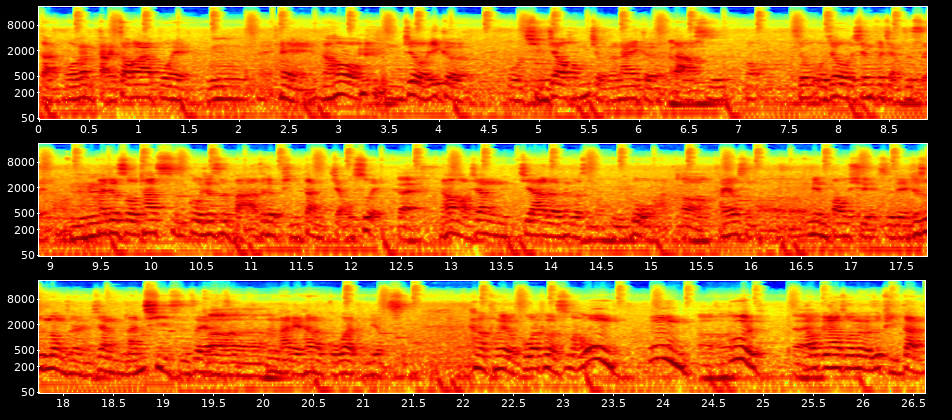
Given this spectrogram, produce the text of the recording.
蛋，我让打造拉波哎，嗯，嘿，然后你就有一个我请教红酒的那一个大师哦，就我就先不讲是谁了他就说他试过就是把这个皮蛋嚼碎，对，然后好像加了那个什么乳酪啊，哦。还有什么面包屑之类，就是弄成很像蓝气石这样子，就拿给他的国外朋友吃。他的朋友国外朋友吃完，嗯嗯嗯。然后跟他说那个是皮蛋，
